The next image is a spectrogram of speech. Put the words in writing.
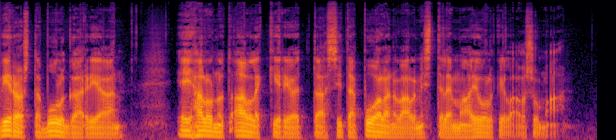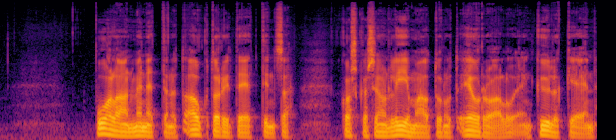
Virosta Bulgariaan, ei halunnut allekirjoittaa sitä Puolan valmistelemaa julkilausumaa. Puola on menettänyt auktoriteettinsa, koska se on liimautunut euroalueen kylkeen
